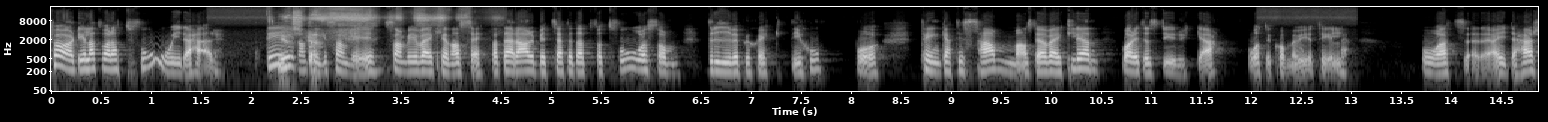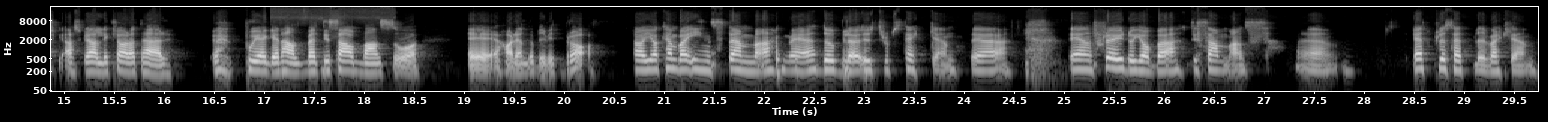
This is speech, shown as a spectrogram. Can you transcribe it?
fördel att vara två i det här. Det är Just någonting det. som vi, som vi verkligen har sett, att det här arbetssättet att vara två som driver projekt ihop och tänka tillsammans, det har verkligen varit en styrka, återkommer vi ju till. Och att nej, det här, jag skulle aldrig klarat det här på egen hand, men tillsammans så eh, har det ändå blivit bra. Ja, jag kan bara instämma med dubbla utropstecken. Det är, det är en fröjd att jobba tillsammans. Ett plus ett blir verkligen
